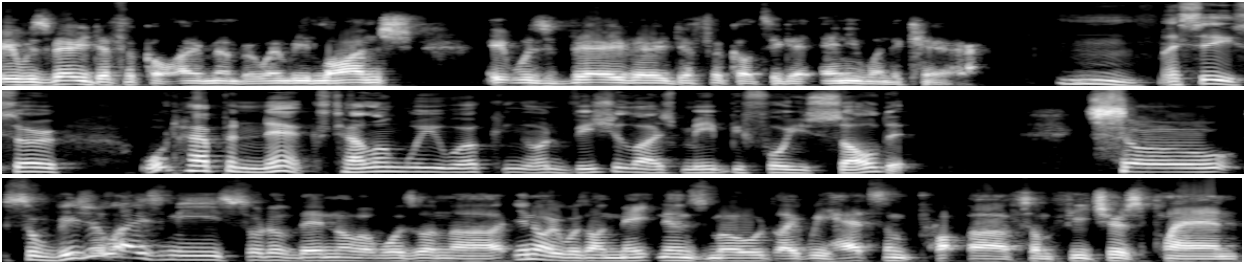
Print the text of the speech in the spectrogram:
it was very difficult. I remember when we launched, it was very very difficult to get anyone to care. Hmm, I see. So, what happened next? How long were you working on Visualize Me before you sold it? So so visualize me sort of then was on uh, you know it was on maintenance mode. Like we had some pro- uh, some features planned,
